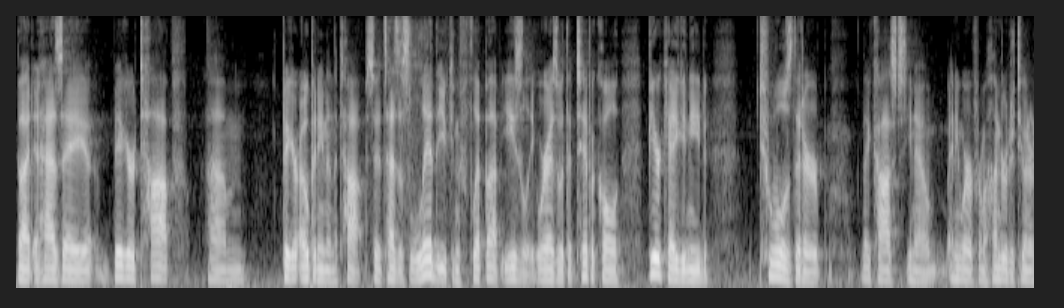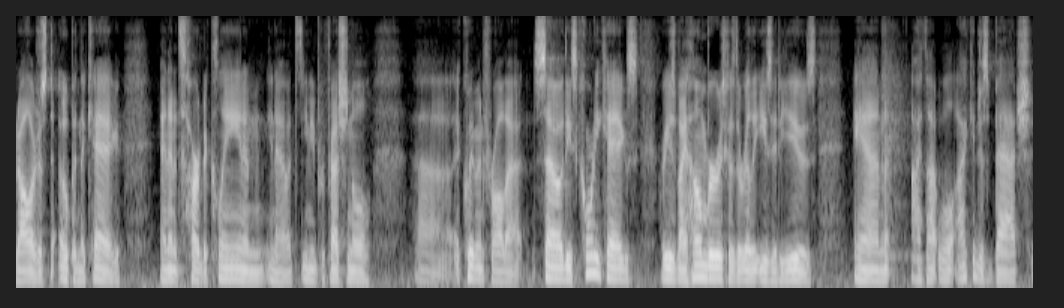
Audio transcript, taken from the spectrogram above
but it has a bigger top. Um, bigger opening in the top. So it has this lid that you can flip up easily. Whereas with a typical beer keg, you need tools that are they cost you know anywhere from 100 to 200 dollars just to open the keg, and then it's hard to clean, and you know it's you need professional. Uh, equipment for all that. So these corny kegs are used by homebrewers because they're really easy to use. And I thought, well, I could just batch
